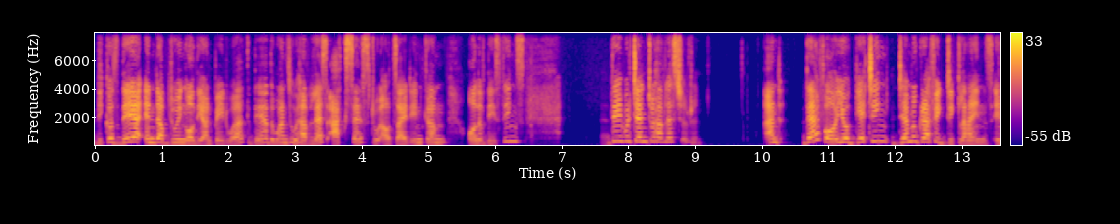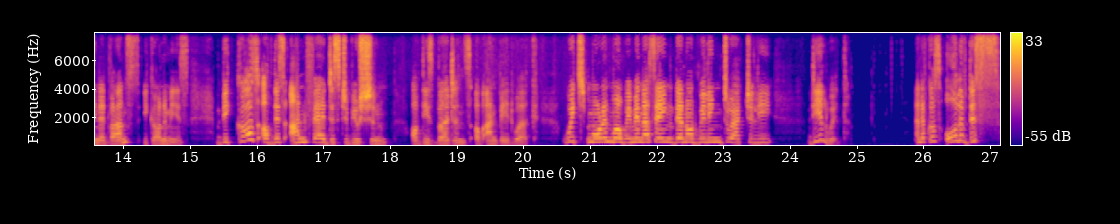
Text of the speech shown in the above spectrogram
because they end up doing all the unpaid work. They're the ones who have less access to outside income, all of these things. They will tend to have less children. And Therefore, you're getting demographic declines in advanced economies because of this unfair distribution of these burdens of unpaid work, which more and more women are saying they're not willing to actually deal with. And of course, all of this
